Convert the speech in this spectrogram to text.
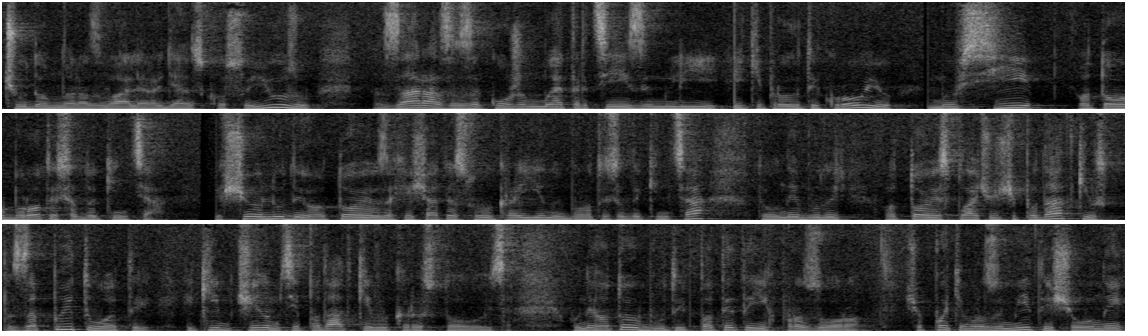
чудом на розвалі радянського союзу. Зараз за кожен метр цієї землі, який пролитий кров'ю, ми всі готові боротися до кінця. Якщо люди готові захищати свою країну і боротися до кінця, то вони будуть готові, сплачуючи податки, запитувати, яким чином ці податки використовуються. Вони готові будуть платити їх прозоро, щоб потім розуміти, що вони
